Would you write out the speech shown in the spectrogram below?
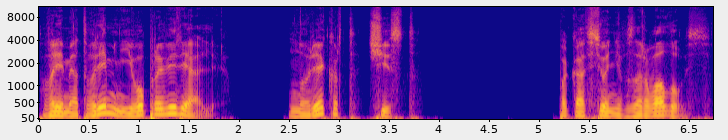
время от времени его проверяли. Но рекорд чист. Пока все не взорвалось.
